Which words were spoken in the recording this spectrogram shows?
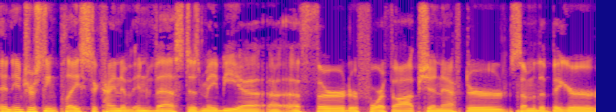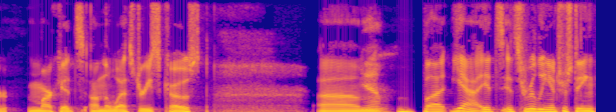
an interesting place to kind of invest as maybe a, a, third or fourth option after some of the bigger markets on the west or east coast. Um, yeah. But yeah, it's it's really interesting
